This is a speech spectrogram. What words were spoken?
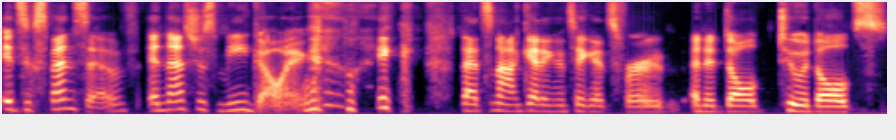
it's expensive, and that's just me going. like that's not getting the tickets for an adult, two adults,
